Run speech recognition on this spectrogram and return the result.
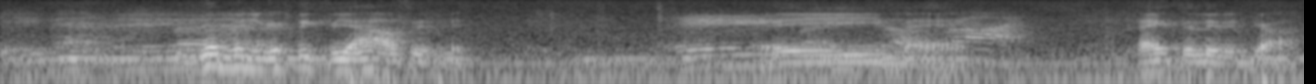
Amen. Good when you can speak for your house, isn't it? Amen. Amen. Thank the living God.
